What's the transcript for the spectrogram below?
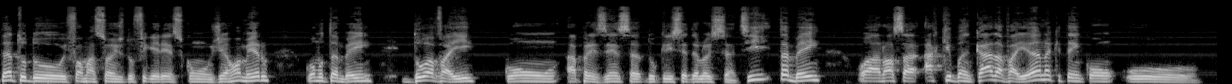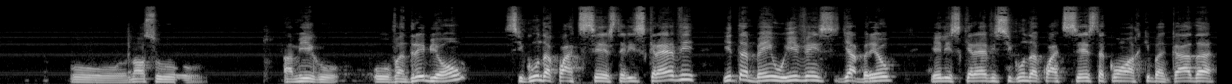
tanto do informações do Figueirense com o Jean Romero, como também do Havaí com a presença do Cristian Delois Santos. E também a nossa arquibancada havaiana, que tem com o, o nosso amigo o Vandrei Bion, segunda, quarta e sexta ele escreve, e também o Ivens de Abreu, ele escreve segunda, quarta e sexta com a arquibancada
